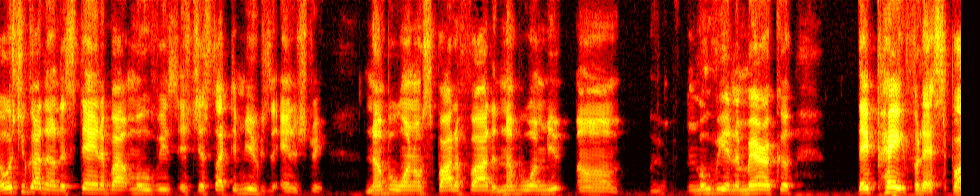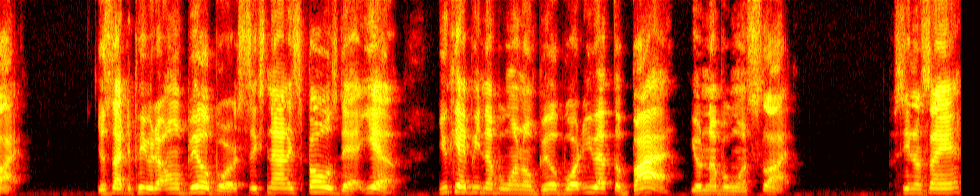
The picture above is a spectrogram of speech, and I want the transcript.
But what you got to understand about movies is just like the music industry. Number one on Spotify, the number one um, movie in America, they paid for that spot. Just like the people that own Billboard, Six Nine exposed that. Yeah, you can't be number one on Billboard. You have to buy your number one slot. See what I'm saying?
